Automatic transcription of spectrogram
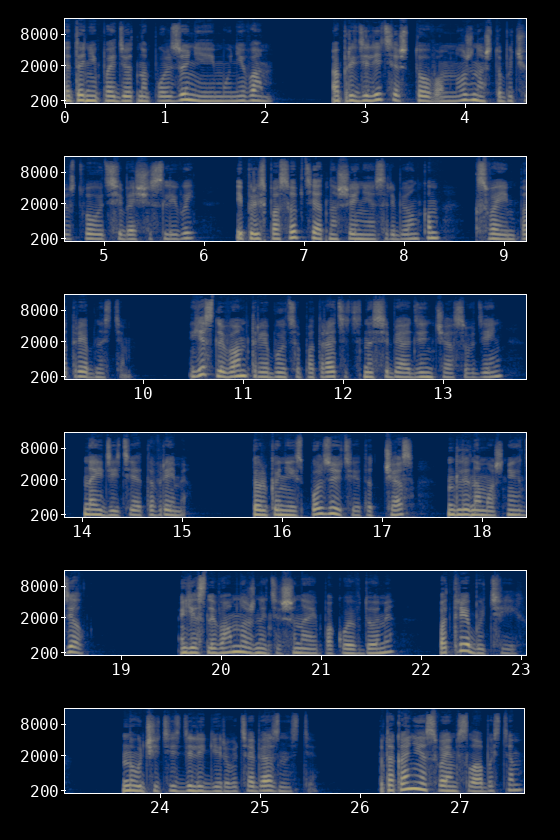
это не пойдет на пользу ни ему, ни вам. Определите, что вам нужно, чтобы чувствовать себя счастливой, и приспособьте отношения с ребенком к своим потребностям. Если вам требуется потратить на себя один час в день, найдите это время. Только не используйте этот час для домашних дел. Если вам нужны тишина и покой в доме, потребуйте их. Научитесь делегировать обязанности. Потакание своим слабостям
